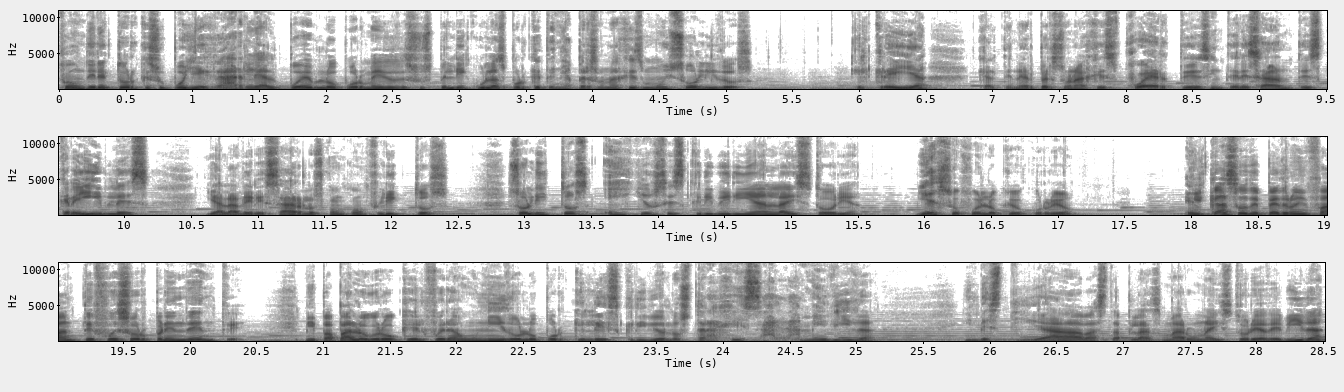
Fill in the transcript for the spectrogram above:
Fue un director que supo llegarle al pueblo por medio de sus películas porque tenía personajes muy sólidos. Él creía que al tener personajes fuertes, interesantes, creíbles, y al aderezarlos con conflictos, solitos ellos escribirían la historia. Y eso fue lo que ocurrió. El caso de Pedro Infante fue sorprendente. Mi papá logró que él fuera un ídolo porque le escribió los trajes a la medida. Investigaba hasta plasmar una historia de vida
